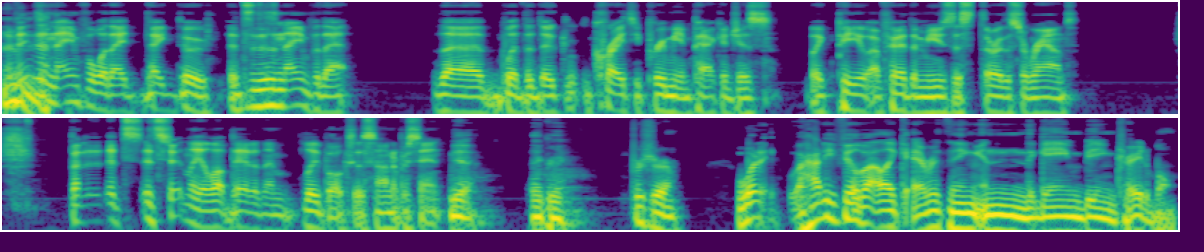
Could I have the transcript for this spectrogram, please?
I think there's a name for what they they do. It's there's a name for that. The with the, the crazy premium packages. Like P, I've heard them use this, throw this around. But it's it's certainly a lot better than loot boxes, hundred percent. Yeah, I agree. for sure. What? How do you feel about like everything in the game being tradable?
